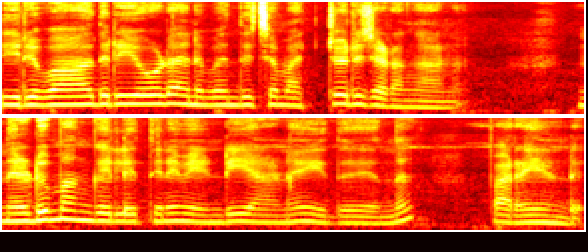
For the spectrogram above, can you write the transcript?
തിരുവാതിരയോടനുബന്ധിച്ച മറ്റൊരു ചടങ്ങാണ്. നെടുമംഗല്യത്തിന് വേണ്ടിയാണ് ഇത് എന്ന് പറയുന്നുണ്ട്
